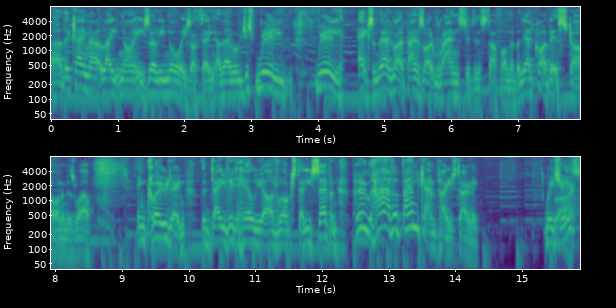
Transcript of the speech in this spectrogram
Uh, they came out late 90s, early noughties, I think, and they were just really, really excellent. They had like bands like Rancid and stuff on them, but they had quite a bit of ska on them as well. Including the David Hilliard Rocksteady 7, who have a Bandcamp page, Tony. Which is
